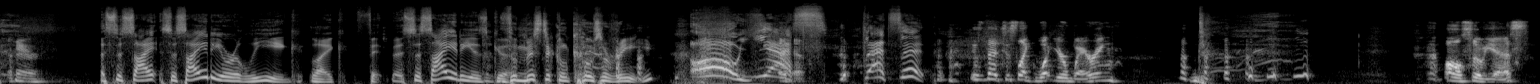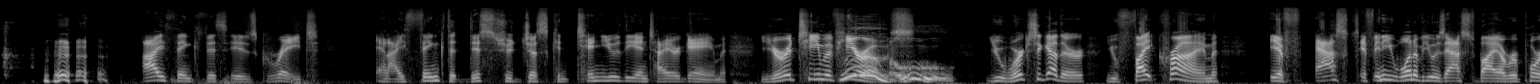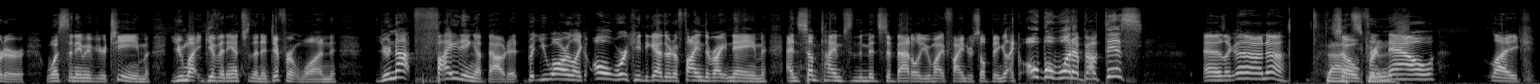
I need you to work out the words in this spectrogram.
Fair. A society, society or a league like fit. Uh, society is good. The mystical coterie. oh yes, that's it. Is that just like what you're wearing? also, yes. I think this is great, and I think that this should just continue the entire game. You're a team of heroes. Ooh. You work together, you fight crime. If asked, if any one of you is asked by a reporter, "What's the name of your team?" you might give an answer than a different one. You're not fighting about it, but you are like all working together to find the right name. And sometimes in the midst of battle, you might find yourself being like, "Oh, but what about this?" And it's like, "Oh no." so for good. now, like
